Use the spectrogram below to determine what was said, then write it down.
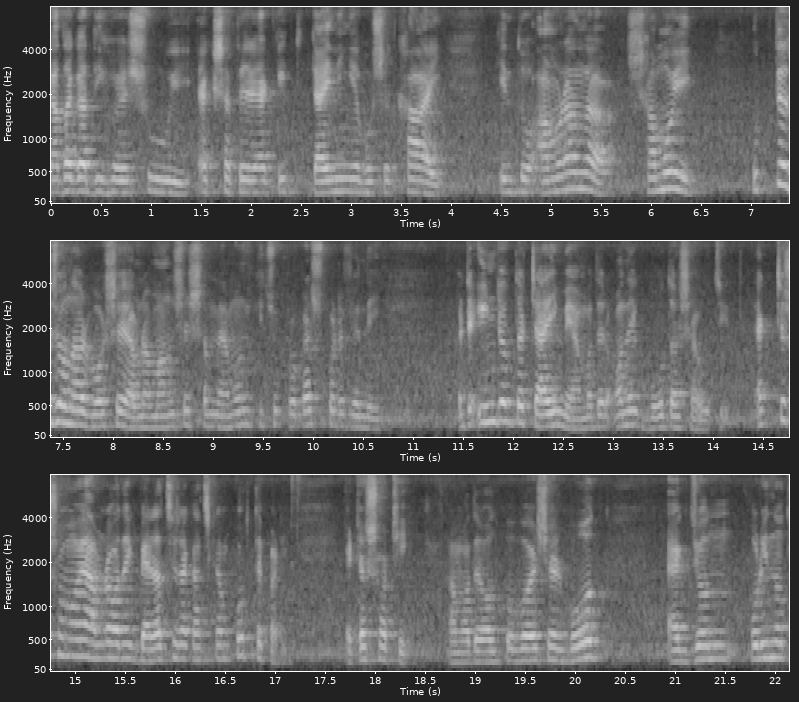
গাদাগাদি হয়ে শুই, একসাথে একই ডাইনিংয়ে বসে খাই। কিন্তু আমরা না সাময়িক উত্তেজনার বসে আমরা মানুষের সামনে এমন কিছু প্রকাশ করে ফেলি এটা এন্ড অফ দ্য টাইমে আমাদের অনেক বোধ আসা উচিত। একটা সময় আমরা অনেক বেড়াছেড়া কাজকাম করতে পারি, এটা সঠিক। আমাদের অল্প বয়সের বোধ একজন পরিণত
